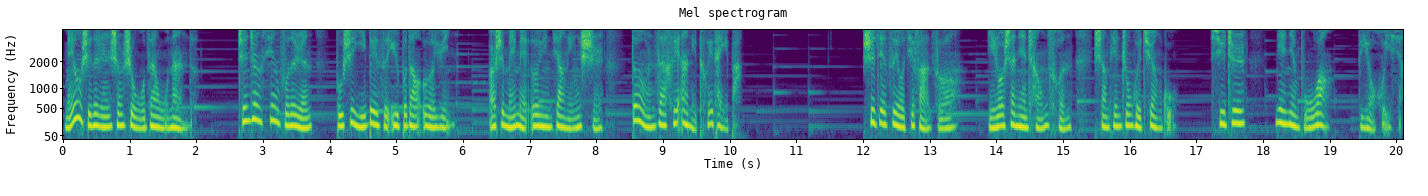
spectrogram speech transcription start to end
没有谁的人生是无灾无难的。真正幸福的人，不是一辈子遇不到厄运，而是每每厄运降临时，都有人在黑暗里推他一把。世界自有其法则，你若善念长存，上天终会眷顾。须知，念念不忘，必有回响。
